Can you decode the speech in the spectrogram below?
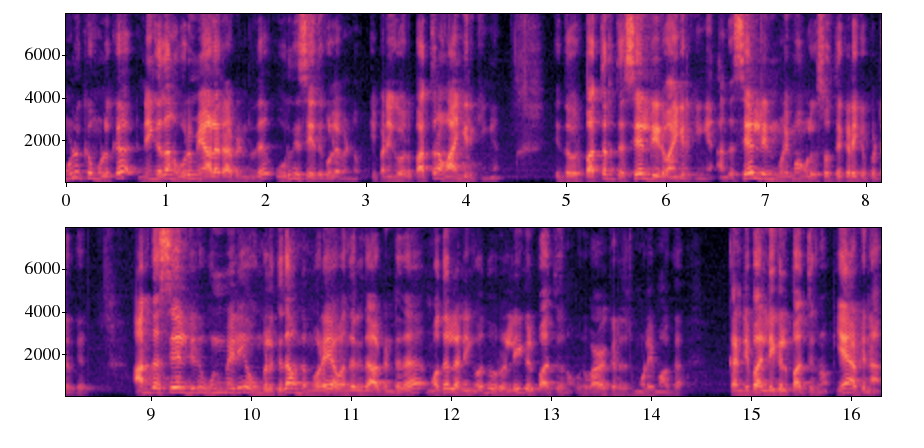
முழுக்க முழுக்க நீங்கள் தான் உரிமையாளர் அப்படின்றத உறுதி செய்து கொள்ள வேண்டும். இப்போ நீங்கள் ஒரு பத்திரம் வாங்கியிருக்கீங்க இந்த ஒரு பத்திரத்தை சேல் டீடு வாங்கியிருக்கீங்க அந்த சேல் டீட் மூலிமா உங்களுக்கு சொத்து கிடைக்கப்பட்டிருக்கு. அந்த சேல் டீடு உண்மையிலேயே உங்களுக்கு தான் வந்து முறையாக வந்திருக்குதா அப்படின்றத முதல்ல நீங்கள் வந்து ஒரு லீகல் பார்த்துக்கணும். ஒரு வழக்கறிஞர் மூலயமாக கண்டிப்பாக லீகல் பார்த்துக்கணும். ஏன் அப்படின்னா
